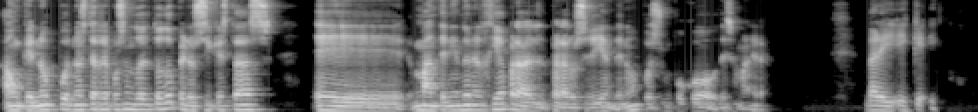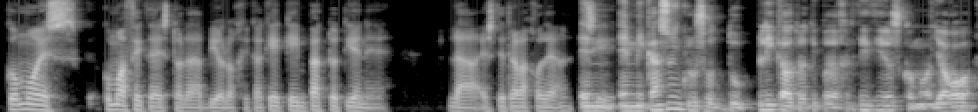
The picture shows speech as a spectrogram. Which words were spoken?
Aunque no, no estés reposando del todo, pero sí que estás eh, manteniendo energía para, para, lo siguiente, ¿no? Pues un poco de esa manera. Vale, ¿y qué, cómo, es, cómo afecta esto a la biológica? ¿Qué, impacto tiene la, este trabajo de... En, mi caso incluso duplica otro tipo de ejercicios, como yo hago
